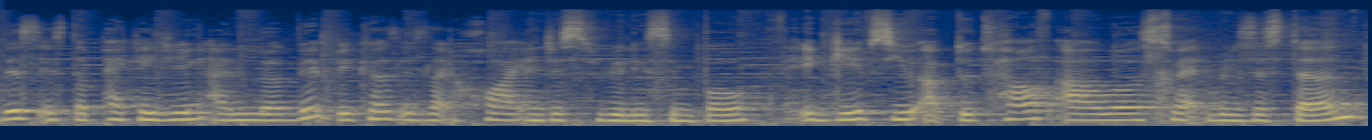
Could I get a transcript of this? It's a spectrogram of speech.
this is the packaging. I love it because it's like white and just really simple. It gives you up to 12 hours sweat resistant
